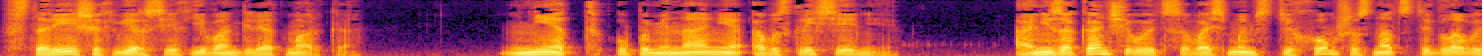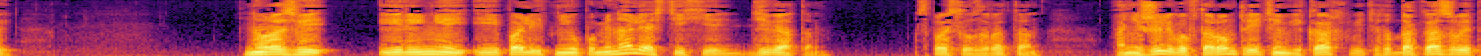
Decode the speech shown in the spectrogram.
В старейших версиях Евангелия от Марка нет упоминания о воскресении. Они заканчиваются восьмым стихом шестнадцатой главы. Но разве Ириней и Ипполит не упоминали о стихе девятом? — спросил Заратан. — Они жили во втором-третьем веках, ведь это доказывает...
